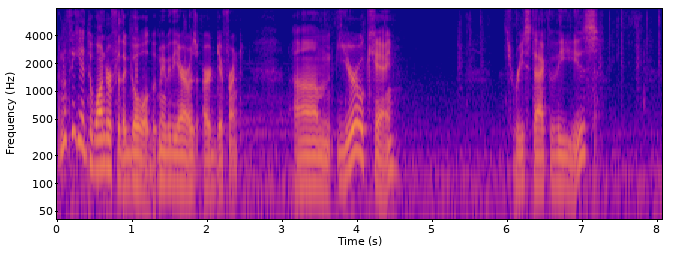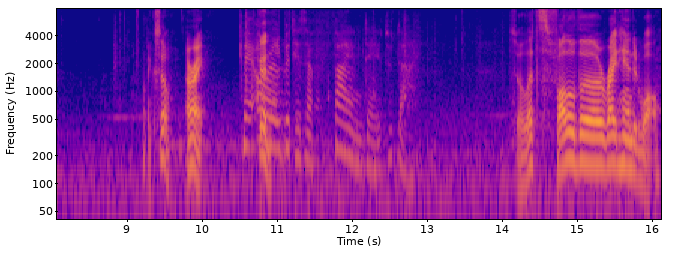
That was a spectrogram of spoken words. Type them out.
I don't think you had to wander for the gold, but maybe the arrows are different. Um, you're okay. Let's restack these. Like so. Alright. May Good. bit is a fine day to die. So let's follow the right-handed wall.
